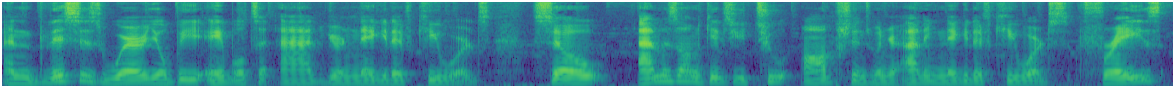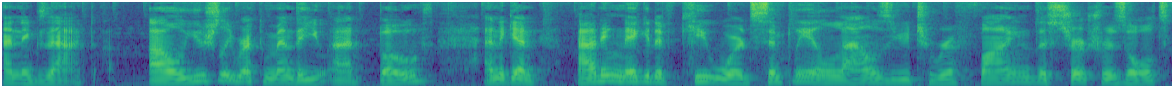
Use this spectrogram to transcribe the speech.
and this is where you'll be able to add your negative keywords. So Amazon gives you two options when you're adding negative keywords, phrase and exact. I'll usually recommend that you add both and again, adding negative keywords simply allows you to refine the search results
